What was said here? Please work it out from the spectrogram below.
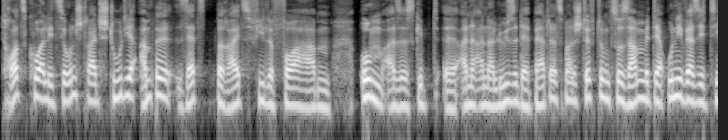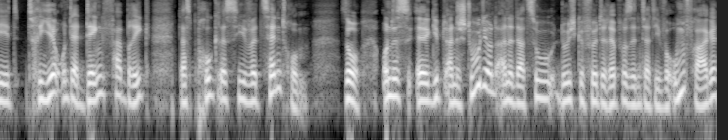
Trotz Koalitionsstreit Studie, Ampel setzt bereits viele Vorhaben um. Also es gibt äh, eine Analyse der Bertelsmann Stiftung zusammen mit der Universität Trier und der Denkfabrik Das Progressive Zentrum. So, und es äh, gibt eine Studie und eine dazu durchgeführte repräsentative Umfrage.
